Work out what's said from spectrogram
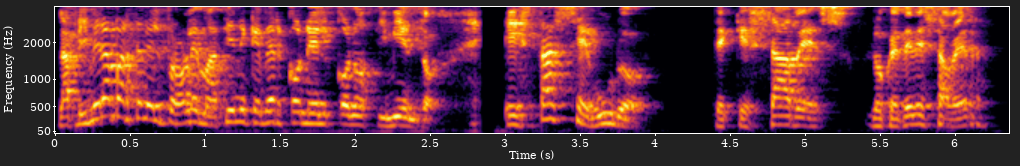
La primera parte del problema tiene que ver con el conocimiento. ¿Estás seguro de que sabes lo que debes saber?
